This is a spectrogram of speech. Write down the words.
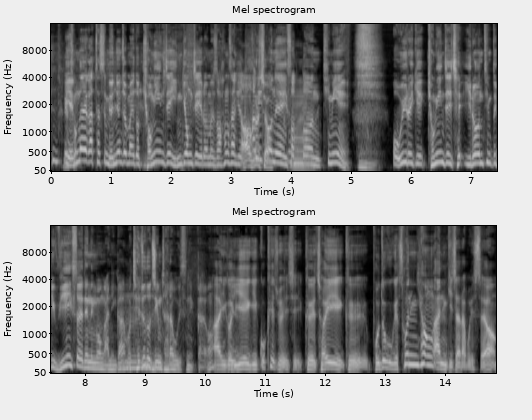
그러니까 옛날 같았으면 몇 년 전만 해도 경인제, 인경제 이러면서 항상 아, 그렇죠. 하위권에 있었던 팀이 어, 오히려 이게 경인제 제- 이런 팀들이 위에 있어야 되는 건 아닌가? 뭐 제주도 지금 잘하고 있으니까요. 아 이거 이 얘기 꼭 해줘야지. 그 저희 그 보도국의 손형안 기자라고 있어요.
